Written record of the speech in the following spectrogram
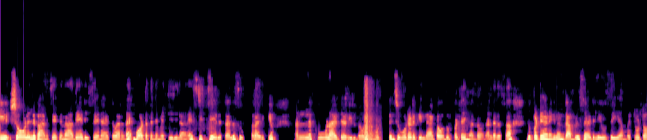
ഈ ഷോളിൽ കാണിച്ചേക്കുന്ന അതേ ഡിസൈൻ ആയിട്ട് വരണ ബോട്ടത്തിന്റെ മെറ്റീരിയൽ ആണ്. സ്റ്റിച്ച് ചെയ്തിട്ടാൽ സൂപ്പർ ആയിരിക്കും. നല്ല കൂളായിട്ട് ഇരുന്നോളും. ഒട്ടും ചൂടെടുക്കില്ല കേട്ടോ. ദുപ്പട്ടയും കണ്ടോ? നല്ല രസാ. ദുപ്പട്ടയാണെങ്കിലും ഡബിൾ സൈഡിൽ യൂസ് ചെയ്യാൻ പറ്റും കേട്ടോ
